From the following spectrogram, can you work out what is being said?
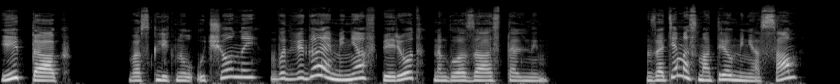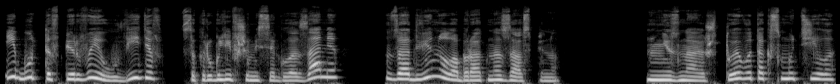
«Итак», — воскликнул ученый, выдвигая меня вперед на глаза остальным. Затем осмотрел меня сам и, будто впервые увидев, с округлившимися глазами, задвинул обратно за спину. Не знаю, что его так смутило,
